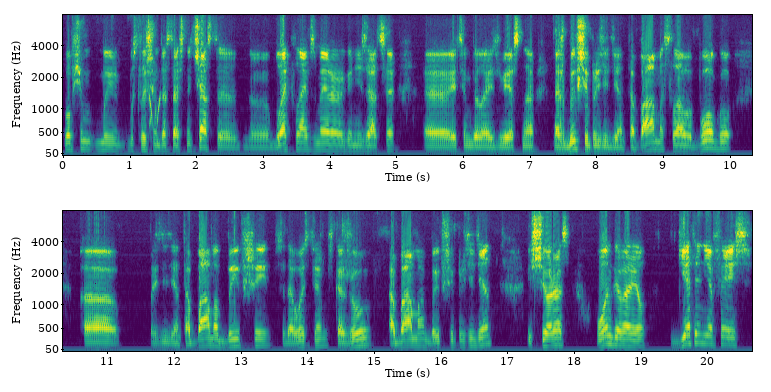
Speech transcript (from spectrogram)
в общем, мы услышим достаточно часто. Black Lives Matter организация, э, этим была известна. Наш бывший президент Обама, слава богу, э, президент Обама, бывший, с удовольствием скажу, Обама, бывший президент, еще раз, он говорил, get in your face,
